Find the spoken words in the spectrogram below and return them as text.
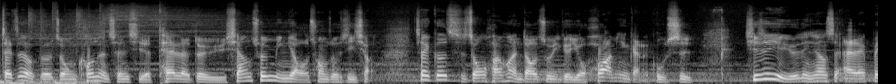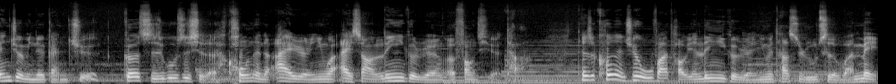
在这首歌中，Conan 承袭了 Taylor 对于乡村民谣的创作技巧，在歌词中缓缓道出一个有画面感的故事，其实也有点像是 Alex Benjamin 的感觉。歌词故事写的 Conan 的爱人因为爱上了另一个人而放弃了他，但是 Conan 却无法讨厌另一个人，因为他是如此的完美，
